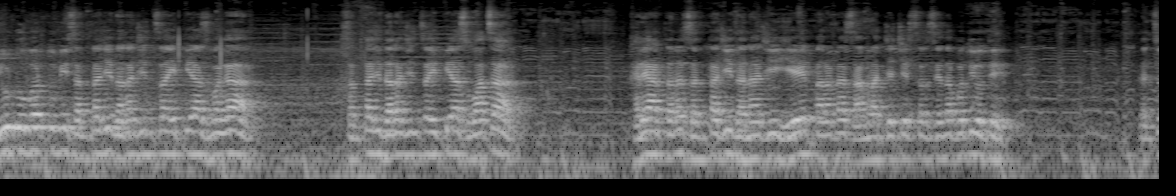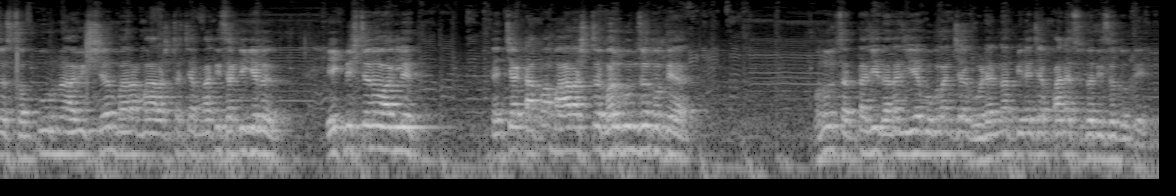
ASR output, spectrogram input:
युट्यूबवर तुम्ही संताजी धनाजींचा इतिहास बघा. संताजी धनाजींचा इतिहास वाचा. खऱ्या अर्थानं संताजी धनाजी हे मराठा साम्राज्याचे सरसेनापती होते. त्यांचं संपूर्ण आयुष्य महाराष्ट्राच्या मातीसाठी गेलं. एकनिष्ठेनं वागलेत. त्यांच्या टापा महाराष्ट्रभर गुंजत होत्या. म्हणून संताजी धनाजी या मुघलांच्या घोड्यांना पिण्याच्या पाण्यात सुद्धा दिसत होते.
